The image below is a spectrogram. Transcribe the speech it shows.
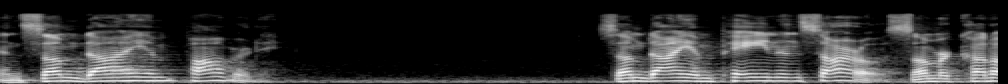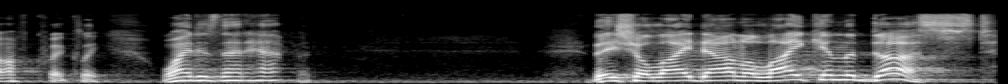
and some die in poverty? Some die in pain and sorrow, some are cut off quickly. Why does that happen? They shall lie down alike in the dust.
